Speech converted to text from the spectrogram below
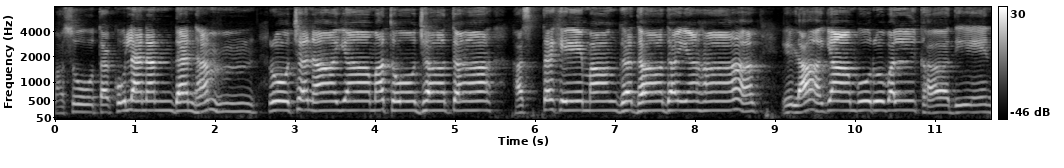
मसूतकुलनन्दनं रोचनायामतो जाता हस्तहेमाङ्गदादयः इळायाम्बुरुवल्कादीन्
